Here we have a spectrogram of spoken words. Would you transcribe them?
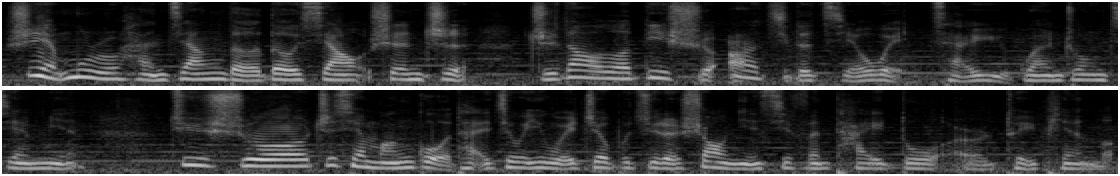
饰演慕如寒江的窦骁，甚至直到了第十二集的结尾才与观众见面。据说之前芒果台就因为这部剧的少年戏份太多而退片了，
